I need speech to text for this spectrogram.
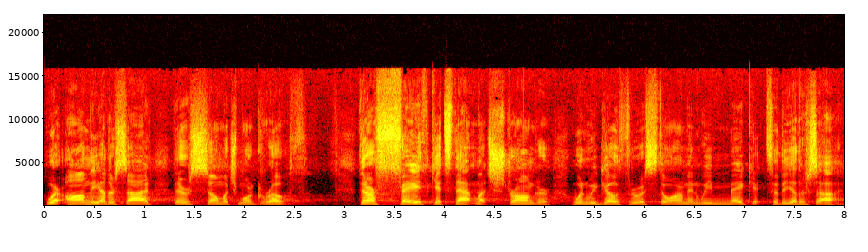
where on the other side, there is so much more growth that our faith gets that much stronger when we go through a storm and we make it to the other side.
